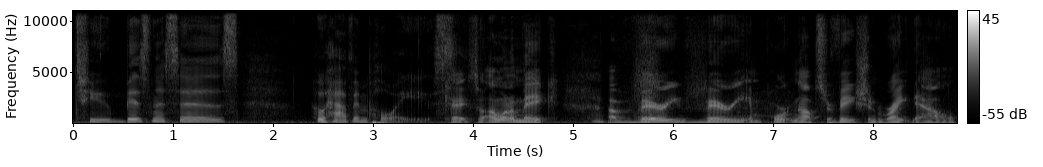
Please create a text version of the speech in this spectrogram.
to businesses who have employees Okay, so I want to make a very, very important observation right now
